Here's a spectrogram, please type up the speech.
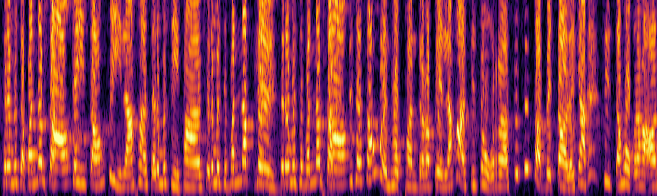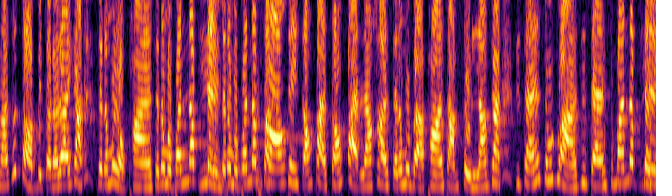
4 1 2 0นับสอง4 2 4แล้วค่ะ4 1 4 0 0 4 1 4 0นับหนึ่ง4 1 4 0นับสอง4แสนสองหมื่นหกพันราคาเปลี่ยนแล้วค่ะ4 2 6เราซื้อต่อไปต่อเลยค่ะ4 2 6ราคาออนไลน์ซื้อต่อไปต่อได้ค่ะ4 1 6 0 0 4 1 6นับหนึ่ง4 1 6นับสอง4 2 8 2 8แล้วค่ะ4 1 8 0 3 0แล้วค่ะ4แสนสมบาท4แสนสมันนับหนึ่ง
